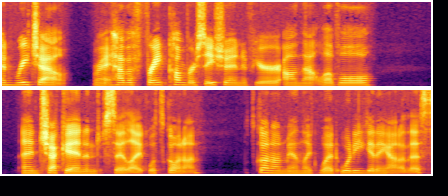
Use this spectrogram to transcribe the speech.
and reach out, right? Have a frank conversation if you're on that level and check in and just say like what's going on what's going on man like what what are you getting out of this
